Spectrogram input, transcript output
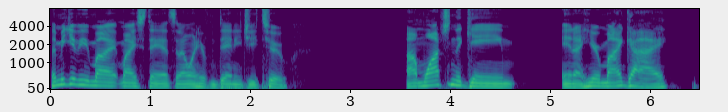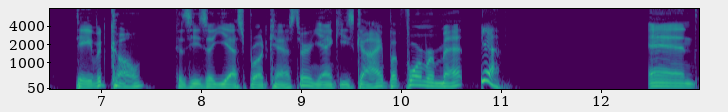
Let me give you my my stance, and I want to hear from Danny G too. I'm watching the game, and I hear my guy, David Cone, because he's a Yes broadcaster, Yankees guy, but former Met, Yeah. and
